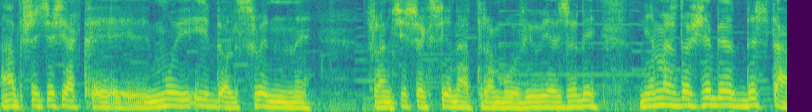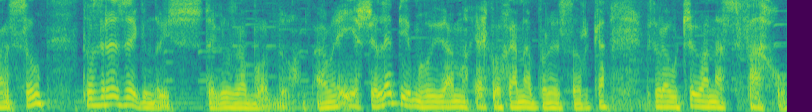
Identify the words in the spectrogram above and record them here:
A przecież jak y, mój idol słynny Franciszek Sinatra mówił, jeżeli nie masz do siebie dystansu, to zrezygnuj z tego zawodu. Ale jeszcze lepiej mówiła moja kochana profesorka, która uczyła nas fachu,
